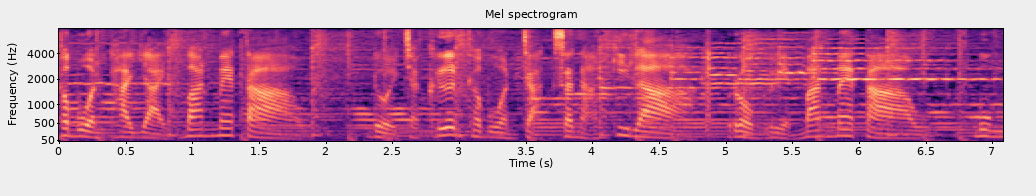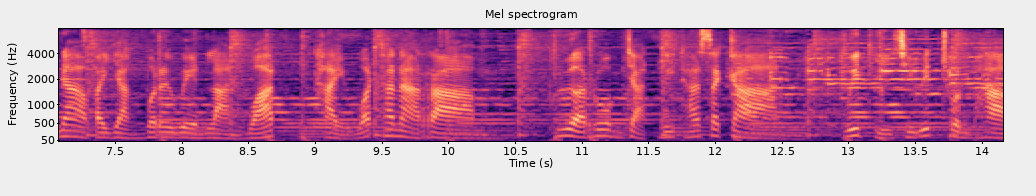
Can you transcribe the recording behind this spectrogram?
ขบวนไทยใหญ่บ้านแม่ตาว โดยจะเคลื่อนขบวนจากสนามกีฬา โรงเรียนบ้านแม่ตาว มุ่งหน้าไปยังบริเวณลานวัด ไทยวัฒนาราม เพื่อร่วมจัดนิทรรศการ วิถีชีวิตชนเผ่า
